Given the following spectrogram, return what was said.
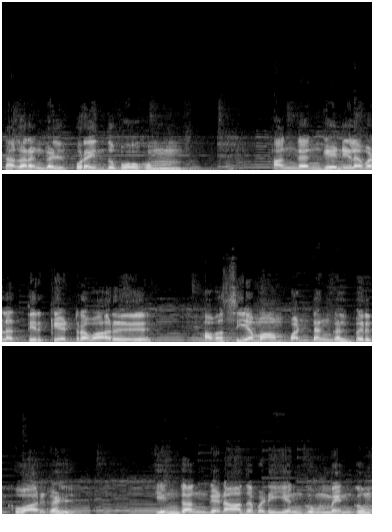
நகரங்கள் குறைந்து போகும். அங்கங்கே நிலவளத்திற்கேற்றவாறு அவசியமாம் பண்டங்கள் பெருக்குவார்கள். இங்கங்கெனாதபடி எங்கும் எங்கும்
